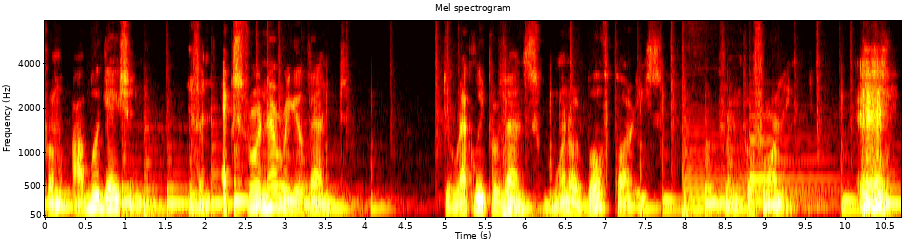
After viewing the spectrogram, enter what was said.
from obligation if an extraordinary event directly prevents one or both parties from performing.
